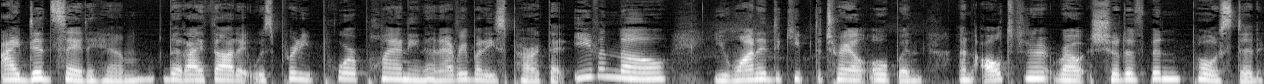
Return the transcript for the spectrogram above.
I did say to him that I thought it was pretty poor planning on everybody's part that even though you wanted to keep the trail open, an alternate route should have been posted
